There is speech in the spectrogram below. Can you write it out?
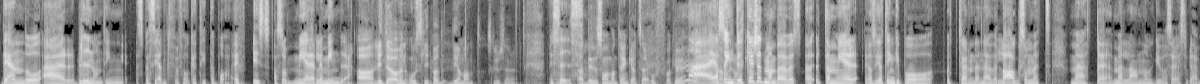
det ändå är, blir någonting speciellt för folk att titta på. I, alltså mer eller mindre. Ja, lite av en oslipad diamant skulle du säga det? Precis. Att det är så man tänker att så här, uff okej. Nej, den här alltså inte kan- kanske att man behöver, utan mer, alltså jag tänker på uppträdanden överlag som ett möte mellan, och gud vad seriöst det blev.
